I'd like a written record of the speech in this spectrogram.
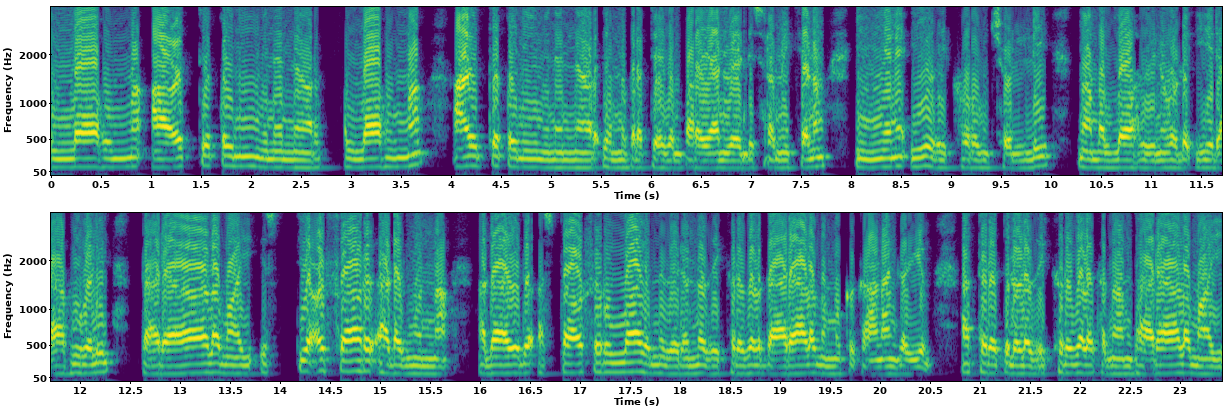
അള്ളാഹുമ്മ അഴത്തിക്കിനി മിനന്നാർ അള്ളാഹുമ്മ ആഴ്ത്തക്കനി മിനന്നാർ എന്ന് പ്രത്യേകം പറയാൻ വേണ്ടി ശ്രമിക്കണം. ഇങ്ങനെ ഈ റിഖറും ചൊല്ലി നാം അള്ളാഹുവിനോട് ഈ രാഹുകളിൽ ധാരാളമായി ഇസ്തിഫാർ അടങ്ങുന്ന അതായത് അസ്താഫിറുള്ള എന്ന് വരുന്ന വിക്രുകൾ ധാരാളം നമുക്ക് കാണാൻ കഴിയും. അത്തരത്തിലുള്ള വിക്രുകളൊക്കെ നാം ധാരാളമായി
